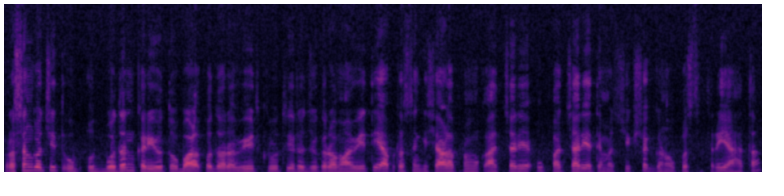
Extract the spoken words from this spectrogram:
પ્રસંગોચિત ઉદ્બોધન કર્યું હતું. બાળકો દ્વારા વિવિધ કૃતિ રજૂ કરવામાં આવી હતી. આ પ્રસંગે શાળા પ્રમુખ આચાર્ય, ઉપાચાર્ય તેમજ શિક્ષકગણ ઉપસ્થિત રહ્યા હતા.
